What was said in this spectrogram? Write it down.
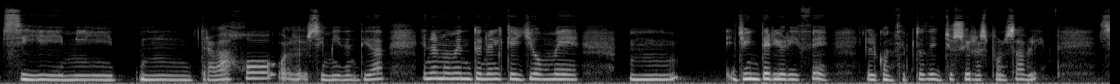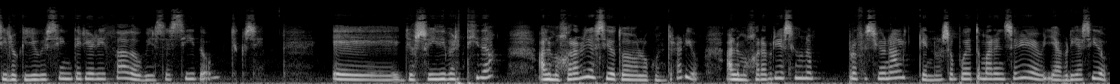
Si mi mm, trabajo o si mi identidad en el momento en el que yo me Mm, yo interioricé el concepto de yo soy responsable. Si lo que yo hubiese interiorizado hubiese sido, yo qué sé, eh, yo soy divertida, a lo mejor habría sido todo lo contrario. A lo mejor habría sido una profesional que no se puede tomar en serio y habría sido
